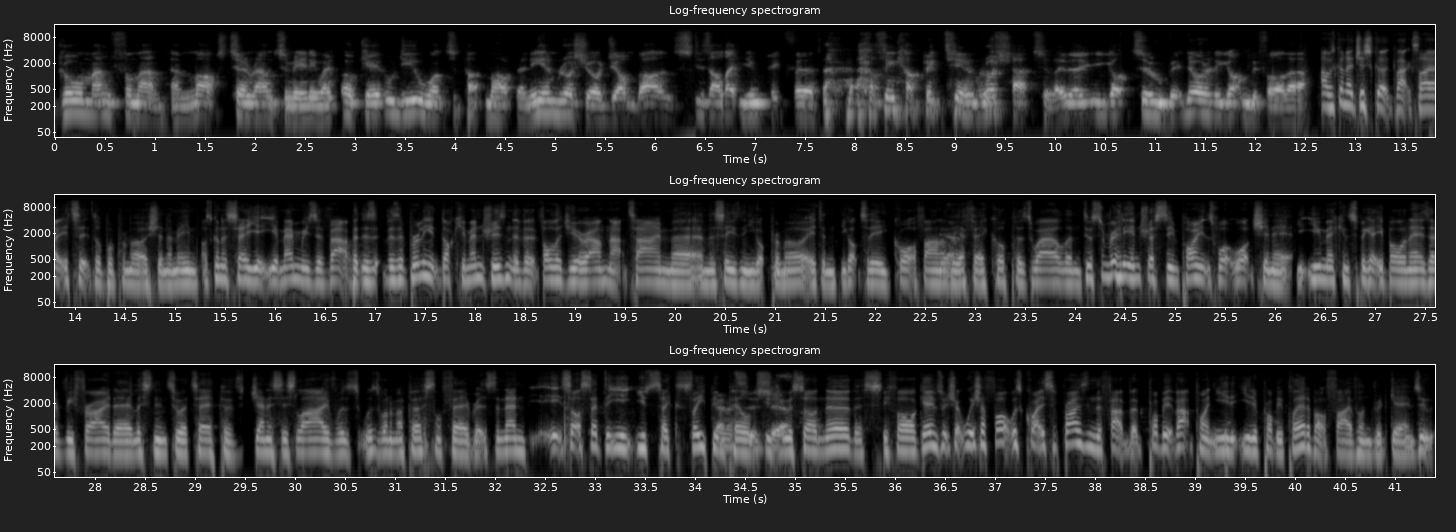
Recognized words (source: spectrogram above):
go man for man. And Mark's turned around to me and he went, Okay, who do you want to put Mark then? Ian Rush or John Barnes? He says, I'll let you pick first. I think I picked Ian Rush actually. He got two, but he'd already got them before that. I was going to just go back slightly to double promotion. I mean, I was going to say your, your memories of that, but there's, there's a brilliant documentary, isn't there, that followed you around that time uh, and the season you got promoted and you got to the quarter final yeah. of the FA Cup as well. And there's some really interesting points what, watching it. You making spaghetti bolognese every Friday, listening to a tape of Genesis Live was, was one of my personal favourites. And then it sort of said that you used to take a sleeping Genesis, pill because yeah. you were so nervous before games, which, which I thought was quite surprising. The fact that probably at that point you'd, you'd have probably played about 500 games. It,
